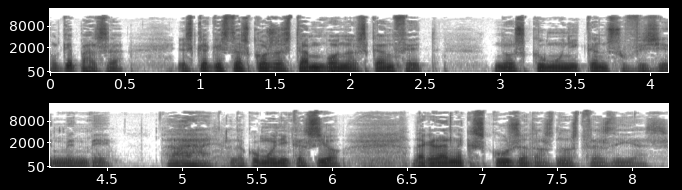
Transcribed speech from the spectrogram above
El que passa és que aquestes coses tan bones que han fet no es comuniquen suficientment bé. Ah, la comunicació, la gran excusa dels nostres dies.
